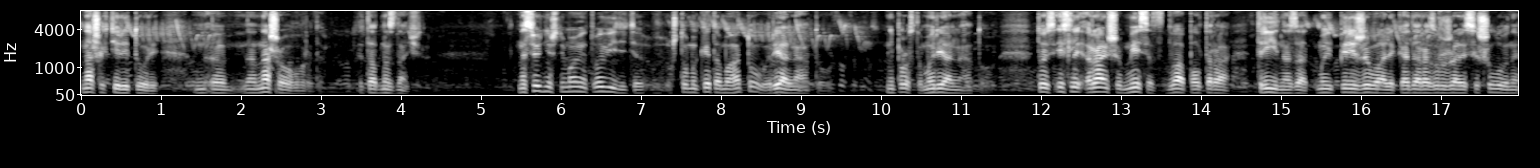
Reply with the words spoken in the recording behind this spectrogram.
наших территорий, э, нашего города. Это однозначно. На сегодняшний момент вы видите, что мы к этому готовы, реально готовы. Не просто, мы реально готовы. То есть, если раньше, месяц, два, полтора, три назад мы переживали, когда разгружались эшелоны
